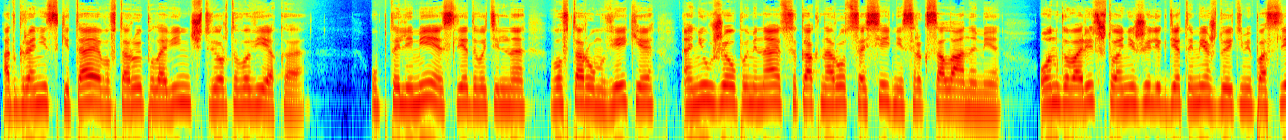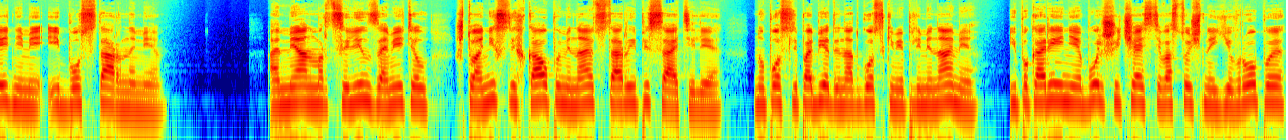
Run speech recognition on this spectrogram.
от границ Китая во второй половине IV века. У Птолемея, следовательно, во втором веке они уже упоминаются как народ соседний с Роксоланами. Он говорит, что они жили где-то между этими последними и Бостарными. Аммиан Марцелин заметил, что о них слегка упоминают старые писатели, но после победы над готскими племенами и покорения большей части Восточной Европы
